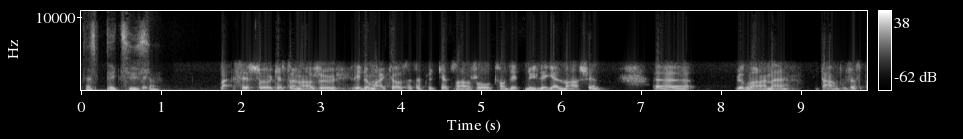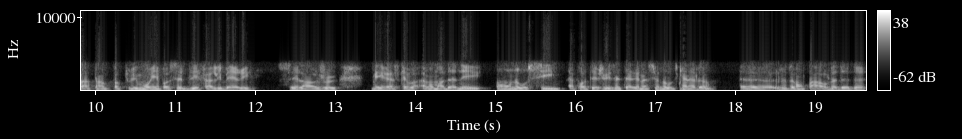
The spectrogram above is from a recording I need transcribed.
Ça se peut-tu, ça? Ben, c'est sûr que c'est un enjeu. Les deux Michael, ça fait plus de 400 jours qu'ils sont détenus illégalement en Chine. Euh, le gouvernement tente, ou j'espère tente par tous les moyens possibles de les faire libérer. C'est l'enjeu. Mais il reste qu'à un moment donné, on a aussi à protéger les intérêts nationaux du Canada. Euh, je veux dire, on parle de, de,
